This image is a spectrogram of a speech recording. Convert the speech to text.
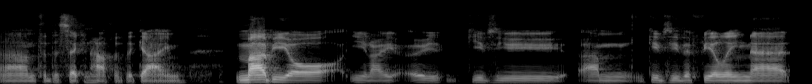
um, for the second half of the game. Mabior, you know, gives you um, gives you the feeling that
